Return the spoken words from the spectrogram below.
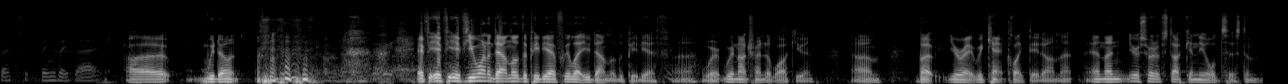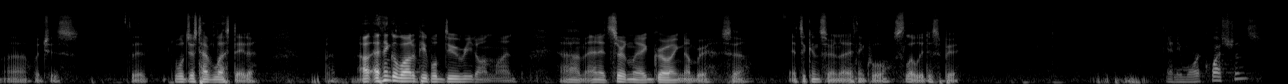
section, things like that? Uh, we don't. if, if, if you want to download the PDF, we let you download the PDF. Uh, we're, we're not trying to lock you in. Um, but you're right, we can't collect data on that. And then you're sort of stuck in the old system, uh, which is the, we'll just have less data. But I, I think a lot of people do read online, um, and it's certainly a growing number. So it's a concern that I think will slowly disappear. Any more questions?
